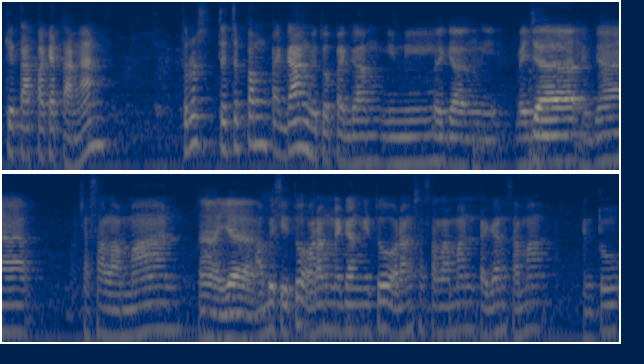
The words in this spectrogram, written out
kita pakai tangan terus cecepeng pegang gitu pegang ini Pegang meja. aja sesalaman Nah, ya. habis itu orang megang itu orang sesalaman pegang sama itu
